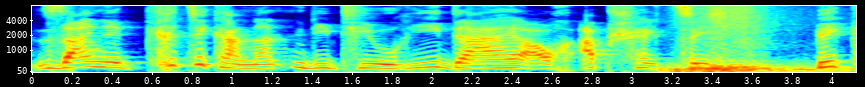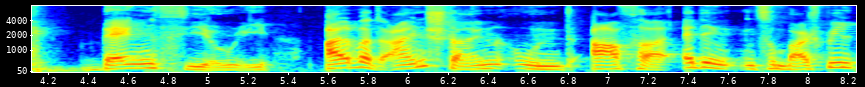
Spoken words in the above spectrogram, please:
seine Kritiker nannten die Theorie daher auch abschätzig Big Bang Theory, Albert Einstein und Arthur Eddington zum Beispiel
